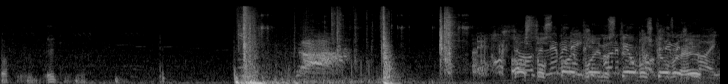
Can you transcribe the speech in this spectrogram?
Fucking ridiculous. Hostile Hostiles spy eliminated plane one of your established overhead. mines.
